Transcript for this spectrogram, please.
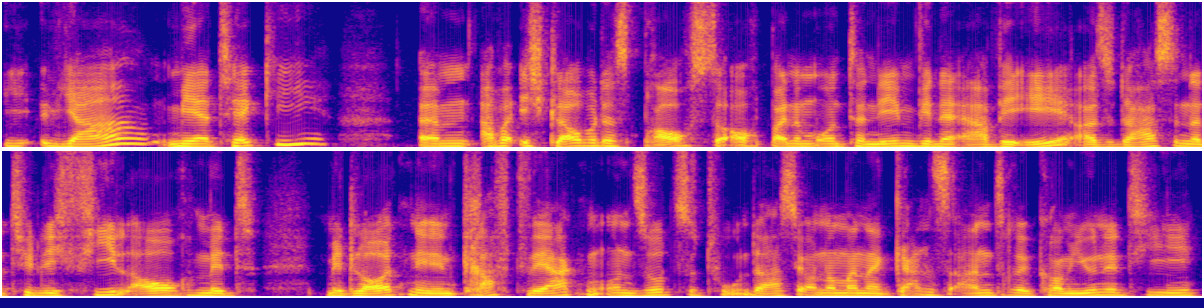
ja, mehr techy, Ähm, aber ich glaube, das brauchst du auch bei einem Unternehmen wie einer RWE. Also da hast du natürlich viel auch mit, mit Leuten in den Kraftwerken und so zu tun. Da hast du ja auch nochmal eine ganz andere Community.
